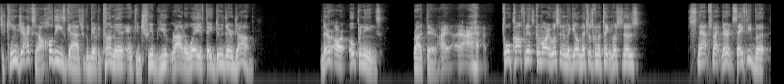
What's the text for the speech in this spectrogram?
Jakeem Jackson, all these guys are going to be able to come in and contribute right away if they do their job. There are openings right there. I, I, I have full confidence Kamari Wilson and Miguel Mitchell is going to take most of those snaps back there at safety. But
